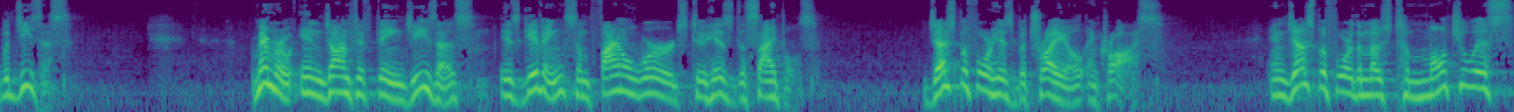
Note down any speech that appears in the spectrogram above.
with Jesus. Remember in John 15, Jesus is giving some final words to his disciples just before his betrayal and cross, and just before the most tumultuous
